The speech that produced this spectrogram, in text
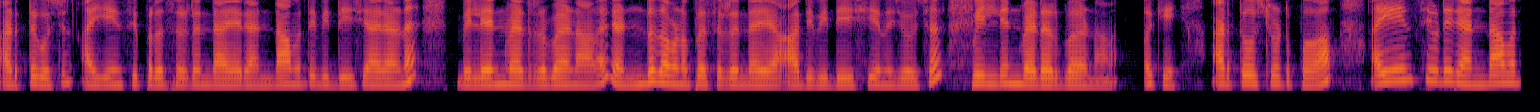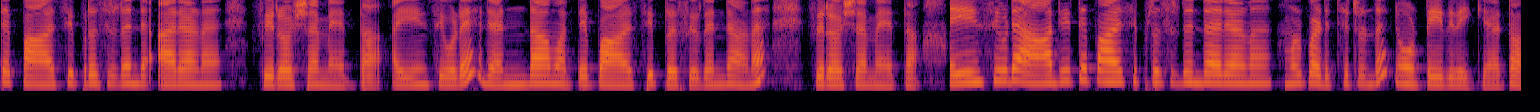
അടുത്ത ക്വസ്റ്റ്യൻ ഐ എൻ സി പ്രസിഡന്റായ രണ്ടാമത്തെ വിദേശി ആരാണ് വില്യൻ വെഡർബേൺ ആണ് രണ്ട് തവണ പ്രസിഡന്റായ ആദ്യ വിദേശി എന്ന് ചോദിച്ചാൽ വില്യൻ വെഡർബേൺ ആണ് ഓക്കെ. അടുത്ത ക്വസ്റ്റ്യനോട്ട് പോവാം ഐ എൻ സിയുടെ രണ്ടാമത്തെ പാഴ്സി പ്രസിഡന്റ് ആരാണ്? ഫിറോഷ മേത്ത. ഐ എൻ സിയുടെ രണ്ടാമത്തെ പാഴ്സി പ്രസിഡന്റ് ആണ് ഫിറോഷ മേത്ത. ഐ എൻ സിയുടെ ആദ്യത്തെ പാഴ്സി പ്രസിഡന്റ് ആരാണ്? നമ്മൾ പഠിച്ചിട്ടുണ്ട്. നോട്ട് ചെയ്ത് വെക്കുക കേട്ടോ.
